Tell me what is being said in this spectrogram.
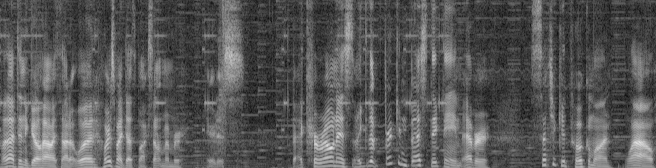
well, that didn't go how I thought it would. Where's my death box? I don't remember. Here it is. Coronis, like the freaking best nickname ever. Such a good Pokemon. Wow.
